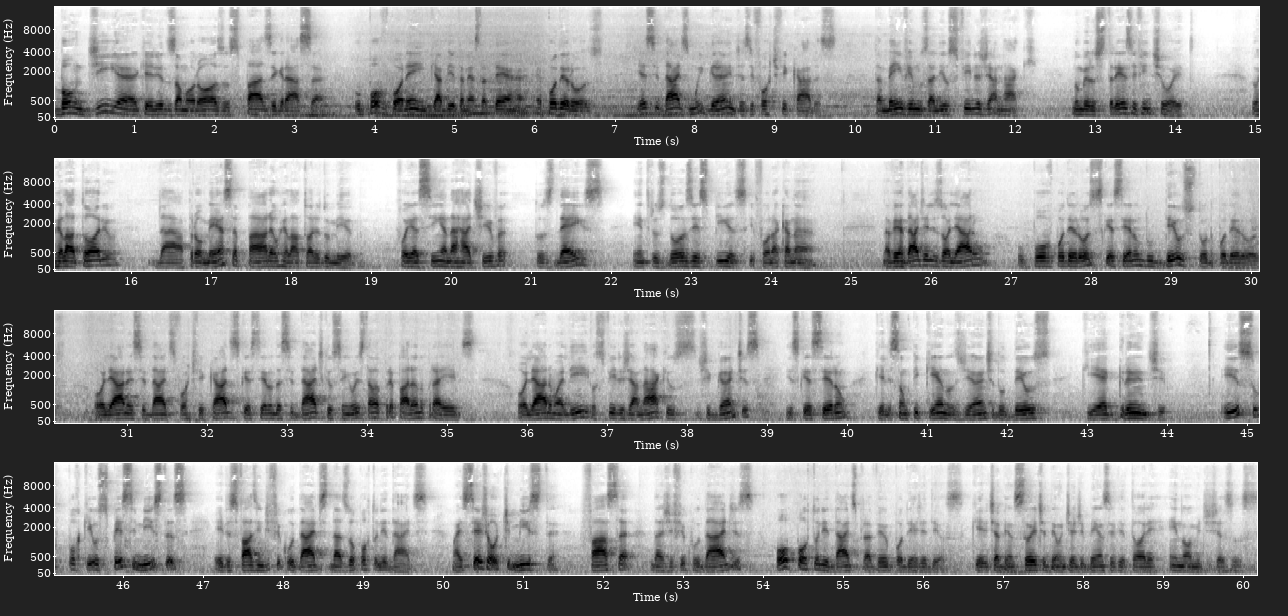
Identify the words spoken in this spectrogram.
Bom dia, queridos amorosos, paz e graça. O povo, porém, que habita nesta terra é poderoso, e as cidades muito grandes e fortificadas. Também vimos ali os filhos de Anak, números 13 e 28. Do relatório da promessa para o relatório do medo. Foi assim a narrativa dos dez entre os doze espias que foram a Canaã. Na verdade, eles olharam o povo poderoso esqueceram do Deus Todo-Poderoso. Olharam as cidades fortificadas, esqueceram da cidade que o Senhor estava preparando para eles. Olharam ali os filhos de Anak, os gigantes, e esqueceram que eles são pequenos diante do Deus que é grande. Isso porque os pessimistas, eles fazem dificuldades das oportunidades. Mas seja otimista, faça das dificuldades oportunidades para ver o poder de Deus. Que Ele te abençoe e te dê um dia de bênção e vitória em nome de Jesus.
